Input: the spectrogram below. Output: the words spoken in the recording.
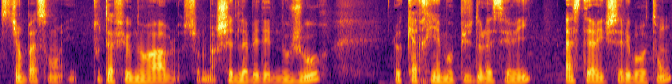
ce qui en passant est tout à fait honorable sur le marché de la BD de nos jours, le quatrième opus de la série, Astérix chez les Bretons,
